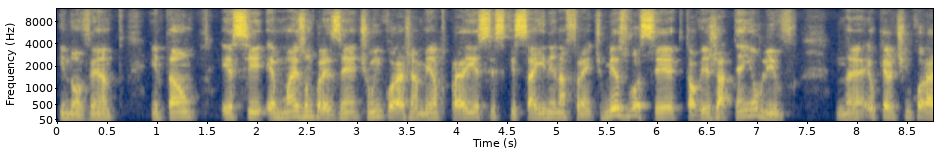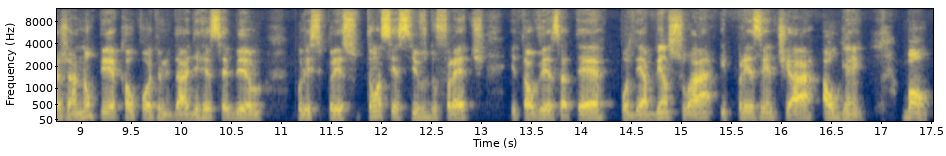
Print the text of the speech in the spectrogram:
R$ 11,90. Então, esse é mais um presente, um encorajamento para esses que saírem na frente. Mesmo você, que talvez já tenha o livro, né, eu quero te encorajar, não perca a oportunidade de recebê-lo por esse preço tão acessível do frete e talvez até poder abençoar e presentear alguém. Bom,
